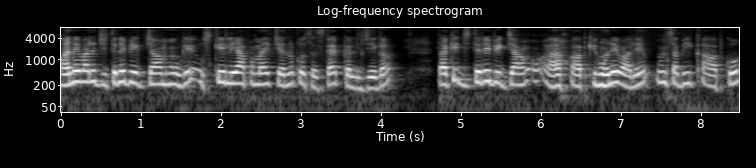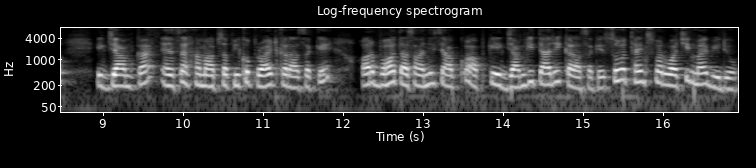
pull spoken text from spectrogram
आने वाले जितने भी एग्ज़ाम होंगे, उसके लिए आप हमारे चैनल को सब्सक्राइब कर लीजिएगा, ताकि जितने भी एग्ज़ाम आपके होने वाले हैं, उन सभी का आपको एग्ज़ाम का आंसर हम आप सभी को प्रोवाइड करा सके और बहुत आसानी से आपको आपके एग्ज़ाम की तैयारी करा सके। So thanks for watching my video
